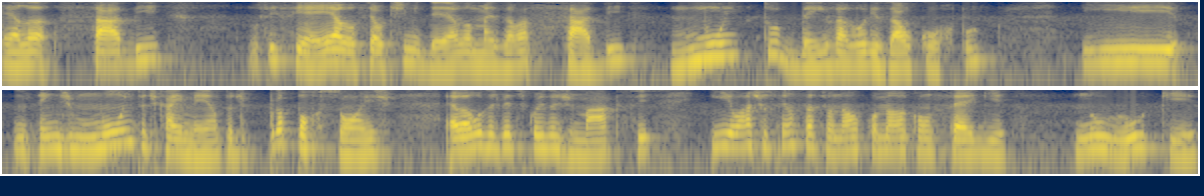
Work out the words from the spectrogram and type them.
ela sabe, não sei se é ela ou se é o time dela, mas ela sabe muito bem valorizar o corpo e entende muito de caimento, de proporções. Ela usa às vezes coisas maxi e eu acho sensacional como ela consegue no look,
